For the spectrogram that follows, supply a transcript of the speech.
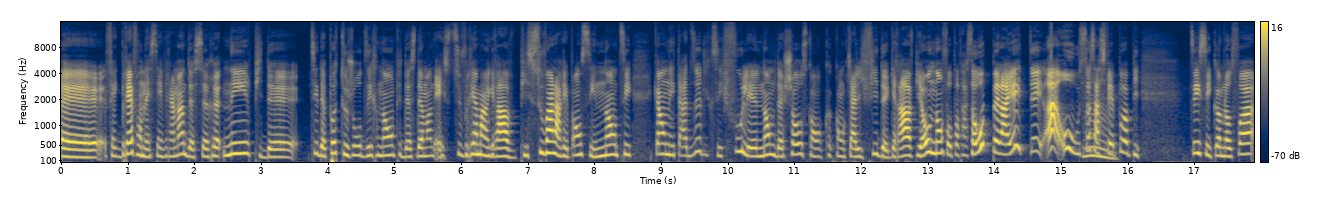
Euh, fait que bref, on essaie vraiment de se retenir puis de sais de pas toujours dire non puis de se demander est-ce que vraiment grave? Puis souvent la réponse c'est non tu sais quand on est adulte c'est fou le nombre de choses qu'on qualifie de grave puis oh non faut pas faire ça oh t'es- ah oh ça ça se Mm. fait pas puis tu sais c'est comme l'autre fois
